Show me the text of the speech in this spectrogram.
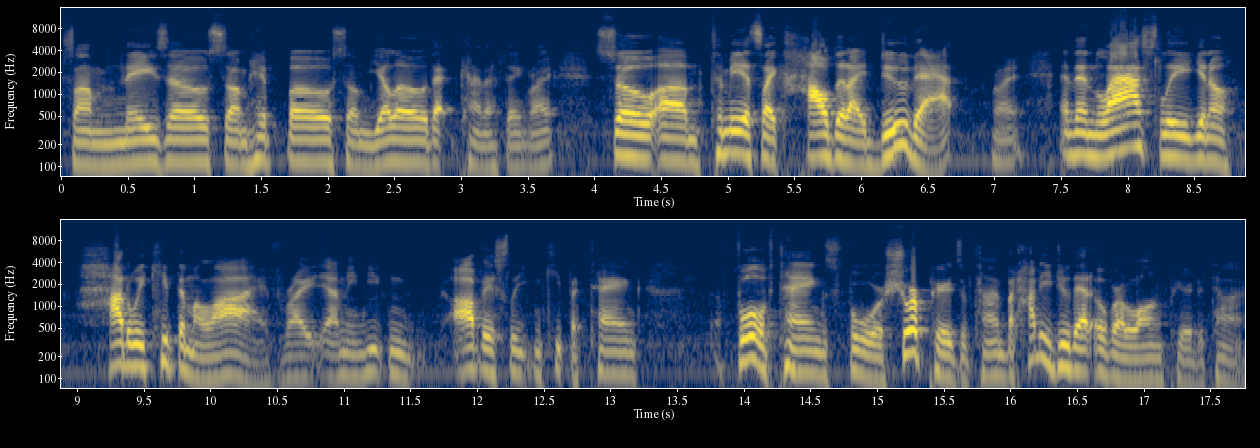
Some naso, some hippo, some yellow, that kind of thing, right? So um, to me, it's like, how did I do that, right? And then lastly, you know, how do we keep them alive, right? I mean, you can obviously you can keep a tank full of tangs for short periods of time, but how do you do that over a long period of time,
